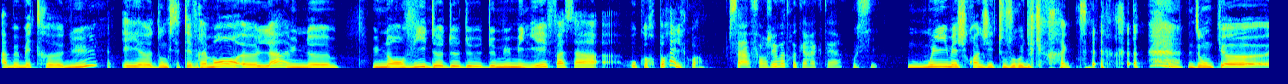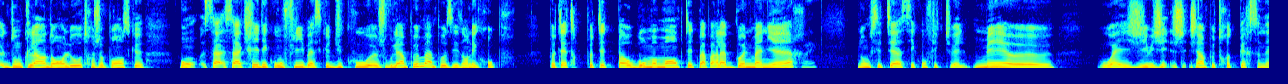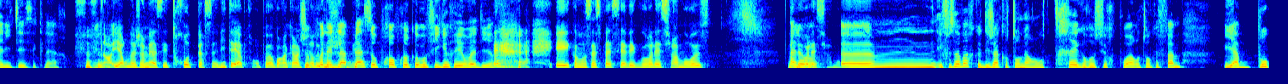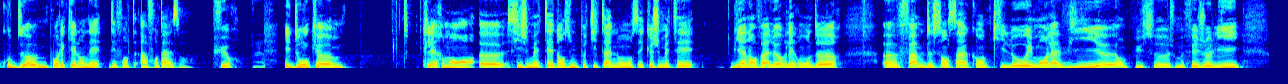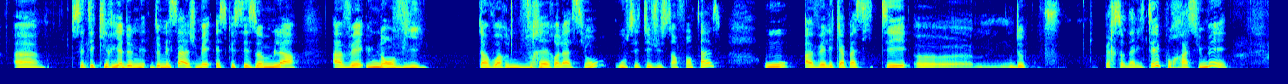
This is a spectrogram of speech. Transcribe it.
à me mettre nue. Et donc, c'était vraiment là une, une envie de, de, de, de m'humilier face à, au corporel, quoi. Ça a forgé votre caractère aussi? Oui, mais je crois que j'ai toujours eu du caractère. donc, euh, donc l'un dans l'autre, je pense que bon, ça, ça a créé des conflits parce que du coup, euh, je voulais un peu m'imposer dans les groupes. Peut-être, peut-être pas au bon moment, peut-être pas par la bonne manière. Ouais. Donc c'était assez conflictuel. Mais euh, ouais, j'ai- un peu trop de personnalité, c'est clair. Non, et on n'a jamais assez trop de personnalité. Après, on peut avoir un Je caractère prenais de la mais- place au propre comme au figuré, on va dire. Et comment ça se passait avec vos relations amoureuses? Alors, Euh, il faut savoir que déjà, quand on est en très gros surpoids en tant que femme, il y a beaucoup d'hommes pour lesquels on est des fant- un fantasme pur. Et donc, euh, clairement, euh, si je mettais dans une petite annonce et que je mettais bien en valeur les rondeurs, femme de 150 kilos, aimant la vie, en plus, je me fais jolie, c'était qu'il y a de, de messages. Mais est-ce que ces hommes-là avaient une envie d'avoir une vraie relation ou c'était juste un fantasme ou avaient les capacités euh, de, de personnalité pour rassumer.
